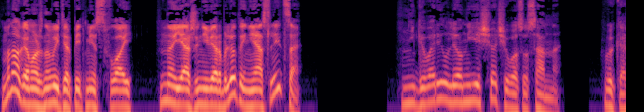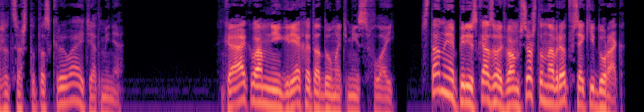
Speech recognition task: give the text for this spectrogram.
Много можно вытерпеть, мисс Флой, но я же не верблюд и не ослица. Не говорил ли он еще чего, Сусанна? Вы, кажется, что-то скрываете от меня. Как вам не грех это думать, мисс Флой? Стану я пересказывать вам все, что наврет всякий дурак.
